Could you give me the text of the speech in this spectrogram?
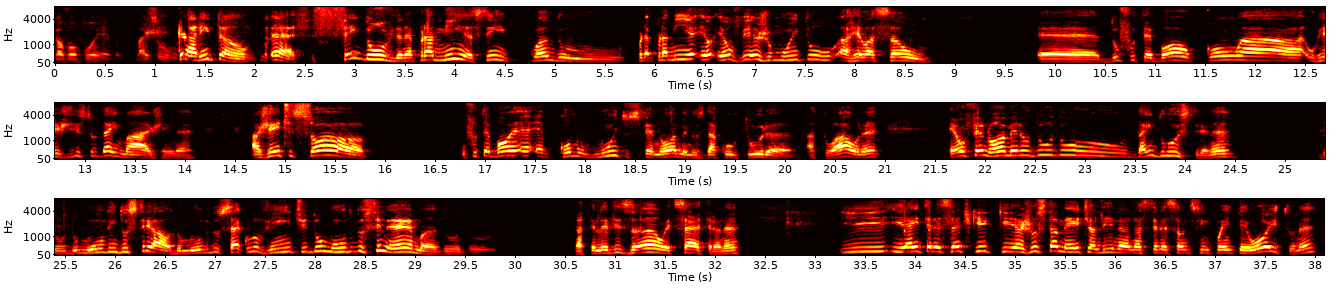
Galvão Bueno. Mas o... Cara, então, é, sem dúvida, né? Para mim, assim, quando. Para mim, eu, eu, vejo muito a relação é, do futebol com a, o registro da imagem, né? A gente só. O futebol é, é, como muitos fenômenos da cultura atual, né? É um fenômeno do, do da indústria, né? Do, do, mundo industrial, do mundo do século XX, do mundo do cinema, do, do, da televisão, etc. Né? E, e é interessante que, que é justamente ali na, na seleção de 58, né?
